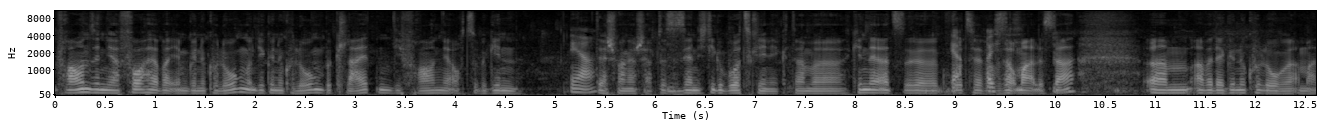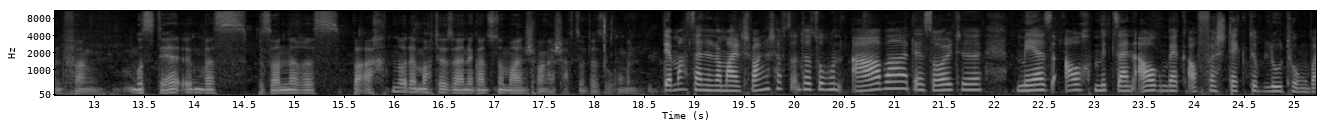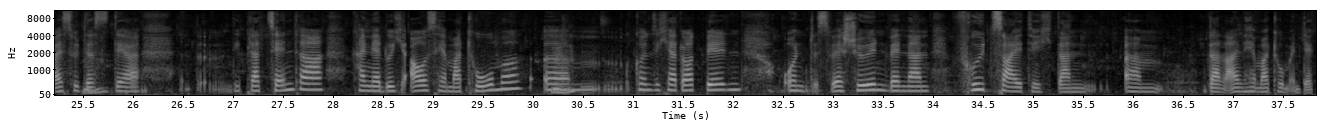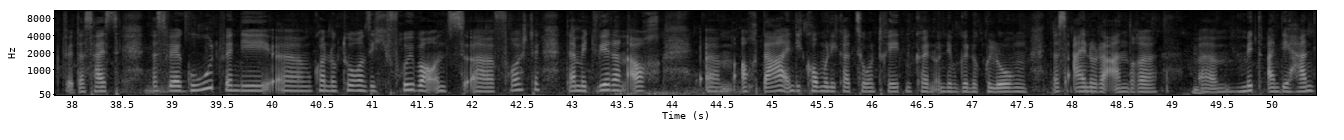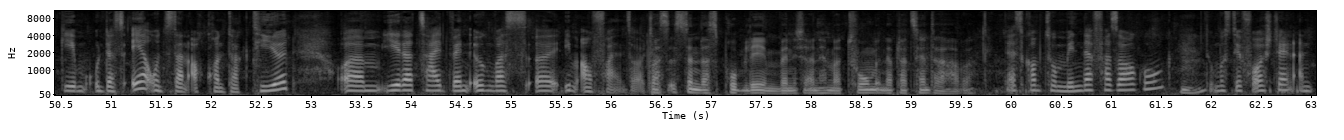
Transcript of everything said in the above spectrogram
Frauen sind ja vorher bei ihrem Gynäkologen und die Gynäkologen begleiten die Frauen ja auch zu Beginn Ja. der Schwangerschaft. Das ist ja nicht die Geburtsklinik. Da haben wir Kinderärzte, Geburtshelfer, was richtig. auch immer alles da. Ähm, aber der Gynäkologe am Anfang, muss der irgendwas Besonderes beachten oder macht er seine ganz normalen Schwangerschaftsuntersuchungen? Der macht seine normalen Schwangerschaftsuntersuchungen, aber der sollte mehr auch mit seinem Augenmerk auf versteckte Blutungen. Weißt du, dass der die Plazenta kann ja durchaus Hämatome ähm, können sich ja dort bilden und es wäre schön, wenn dann frühzeitig dann ähm, dann ein Hämatom entdeckt wird. Das heißt, das wäre gut, wenn die ähm, Konduktoren sich früh bei uns äh, vorstellen, damit wir dann auch, ähm, auch da in die Kommunikation treten können und dem Gynäkologen das ein oder andere ähm, mit an die Hand geben und dass er uns dann auch kontaktiert, ähm, jederzeit, wenn irgendwas äh, ihm auffallen sollte. Was ist denn das Problem, wenn ich ein Hämatom in der Plazenta habe? Es kommt zur Minderversorgung. Du musst dir vorstellen, an,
